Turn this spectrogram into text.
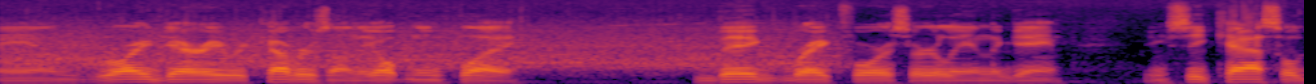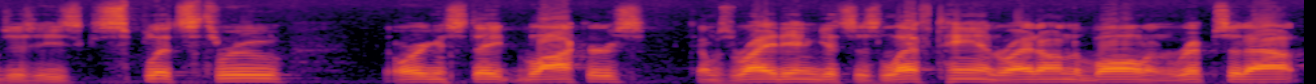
And Roy Derry recovers on the opening play. Big break for us early in the game. You can see Castle just, he splits through the Oregon State blockers, comes right in, gets his left hand right on the ball and rips it out.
